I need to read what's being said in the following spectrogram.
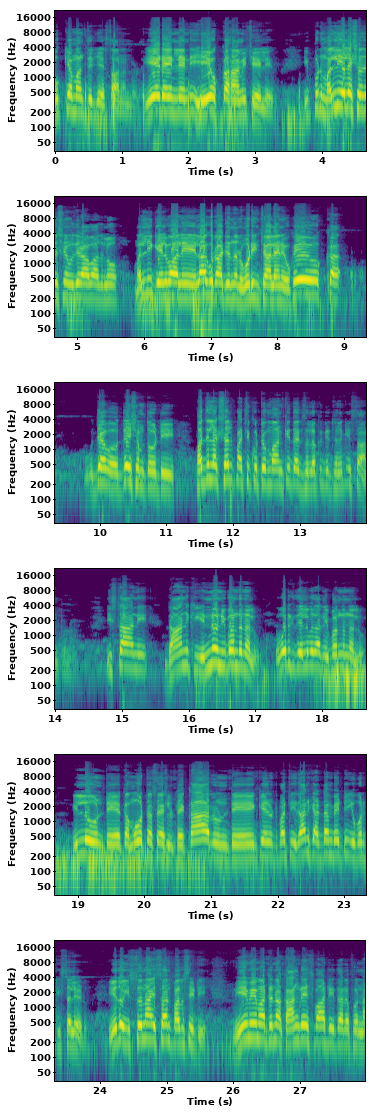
ముఖ్యమంత్రి చేస్తానన్నాడు. ఏడేం లేని ఏ ఒక్క హామీ చేయలేదు. ఇప్పుడు మళ్ళీ ఎలక్షన్ చేసిన హుజరాబాద్లో మళ్ళీ గెలవాలి ఎలాగూ రాజేంద్రను ఓడించాలని ఒకే ఒక్క ఉద్దేశంతో పది లక్షలు ప్రతి కుటుంబానికి దళితులకు గిరిజనులకు ఇస్తా అంటున్నాడు. ఇస్తా అని దానికి ఎన్నో నిబంధనలు. ఎవరికి తెలియదు ఆ నిబంధనలు. ఇల్లు ఉంటే ఒక మోటార్ సైకిల్ ఉంటే కారు ఉంటే ఇంకేదో ప్రతి దానికి అడ్డం పెట్టి ఎవరికి ఇస్తలేడు. ఏదో ఇస్తున్నా ఇస్తా అని పబ్లిసిటీ. మేమేమంటున్నా కాంగ్రెస్ పార్టీ తరఫున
